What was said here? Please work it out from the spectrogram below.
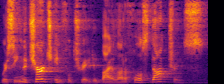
we're seeing the church infiltrated by a lot of false doctrines.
